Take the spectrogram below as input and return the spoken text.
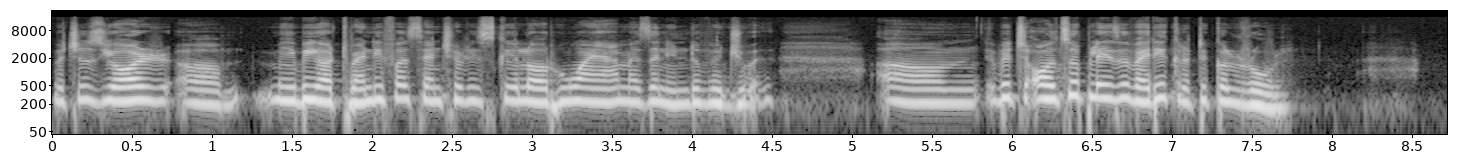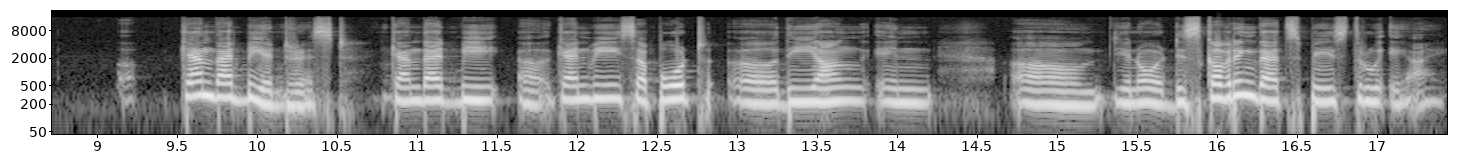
which is your um, maybe your 21st century skill or who I am as an individual, um, which also plays a very critical role. Uh, can that be addressed? Can that be? Uh, can we support uh, the young in um, you know discovering that space through AI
